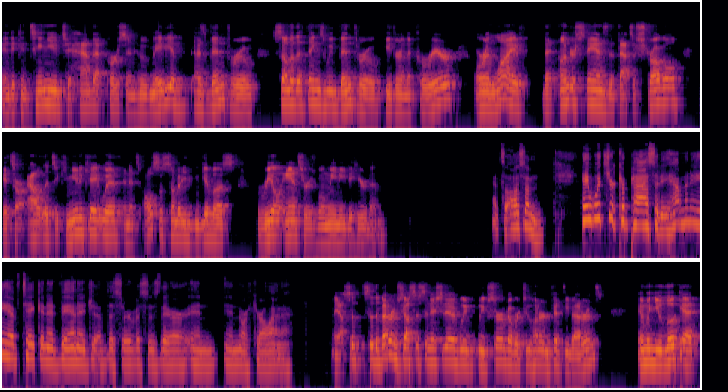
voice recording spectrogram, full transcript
and to continue to have that person who maybe has been through some of the things we've been through either in the career or in life that understands that that's a struggle. It's our outlet to communicate with and it's also somebody who can give us real answers when we need to hear them. That's awesome. Hey what's your capacity? How many have taken advantage of the services there in in north carolina? Yeah so, so the veterans justice initiative we've, we've served over 250 veterans and when you look at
